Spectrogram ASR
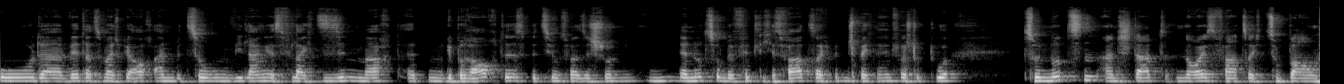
Oder wird da zum Beispiel auch anbezogen, wie lange es vielleicht Sinn macht, ein gebrauchtes beziehungsweise schon in der Nutzung befindliches Fahrzeug mit entsprechender Infrastruktur zu nutzen, anstatt neues Fahrzeug zu bauen,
